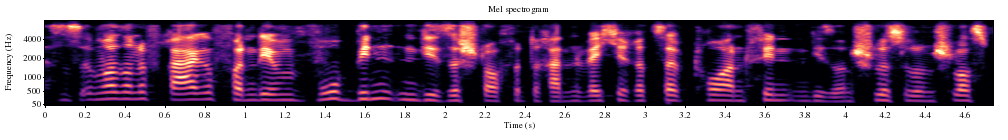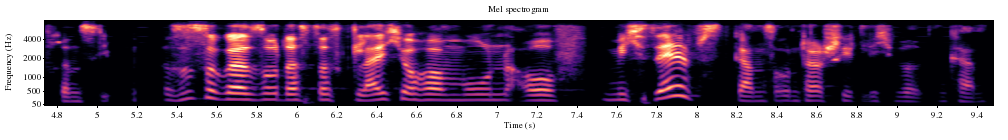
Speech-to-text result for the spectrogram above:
Das ist immer so 'ne Frage von dem, wo binden diese Stoffe dran? Welche Rezeptoren finden die? So 'n Schlüssel und Schloss-Prinzip. Es ist sogar so, dass das gleiche Hormon auf mich selbst ganz unterschiedlich wirken kann.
